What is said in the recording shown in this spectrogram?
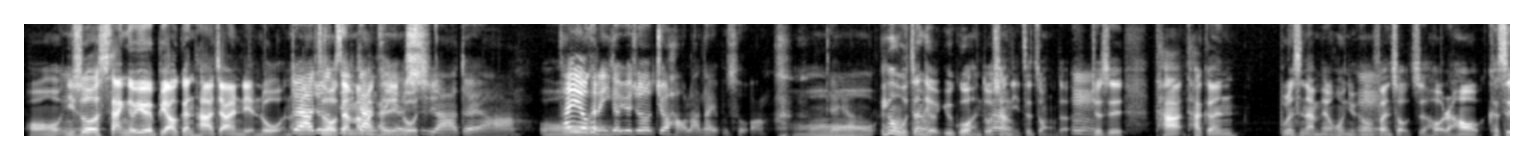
哦，你说三个月不要跟他家人联络，对啊，然后之后再慢慢开始联络起。啊，对啊，哦他也有可能一个月就就好了，那也不错啊。哦，对啊因为我真的有遇过很多像嗯你这种的，嗯就是他他跟不论是男朋友或女朋友嗯分手之后，然后可是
